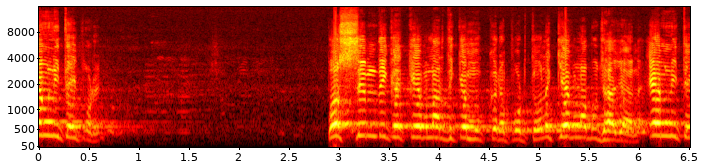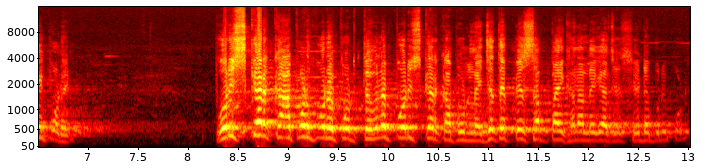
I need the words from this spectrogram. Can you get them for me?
এমনিতেই পড়েন। পশ্চিম দিকে কেবলার দিকে মুখ করে পড়তে হলে কেবলা বোঝা যায় না, এমনিতেই পড়েন পরিষ্কার কাপড় পরে পড়তে হলে পরিষ্কার কাপড় নাই, যাতে পেশাব পায়খানা লেগে আছে সেটা পরে পড়ে।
